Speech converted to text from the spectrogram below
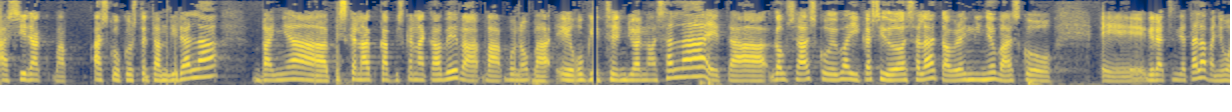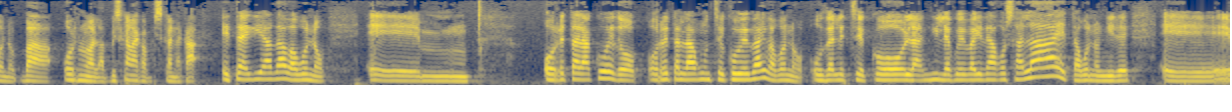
hasierak ba, asko kostetan dirala, baina pizkanaka pizkanaka be ba, ba, bueno, ba, egokitzen joan azala eta gauza asko eba ikasi doa azala eta orain dino ba, asko e, geratzen jatala, baina bueno, ba, hor nuala, pizkanaka pizkanaka. Eta egia da, ba, bueno, e, horretarako edo horretan laguntzeko be bai, ba, bueno, udaletxeko langileak be bai dago zala, eta bueno, nire e,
